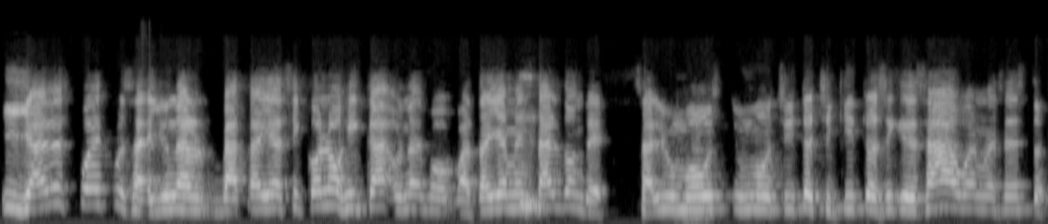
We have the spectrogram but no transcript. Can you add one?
Y ya después, pues hay una batalla psicológica, una batalla mental donde sale un, monstruo, un monstruito chiquito, así que dices, ah, bueno, es esto.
